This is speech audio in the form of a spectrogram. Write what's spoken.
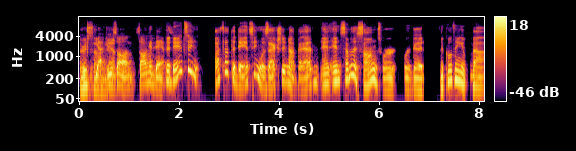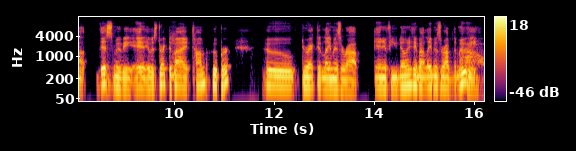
Through song. yeah through yep. song song and dance The dancing, I thought the dancing was actually not bad, and and some of the songs were were good. The cool thing about this movie, it, it was directed by Tom Hooper, who directed Les Miserables. And if you know anything about Les Miserables, the movie, Wow.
